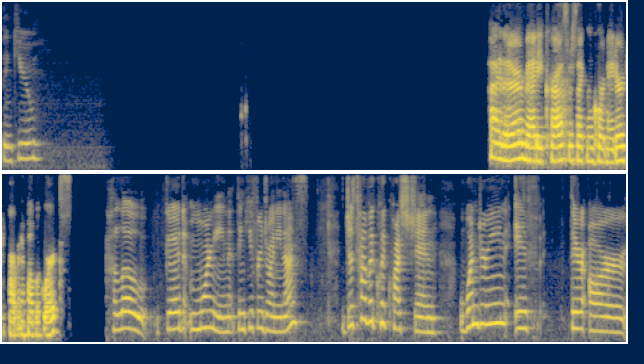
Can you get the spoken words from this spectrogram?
Thank you. Hi there, Maddie Kraus, Recycling Coordinator, Department of Public Works. Hello, good morning. Thank you for joining us. Just have a quick question. Wondering if there are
